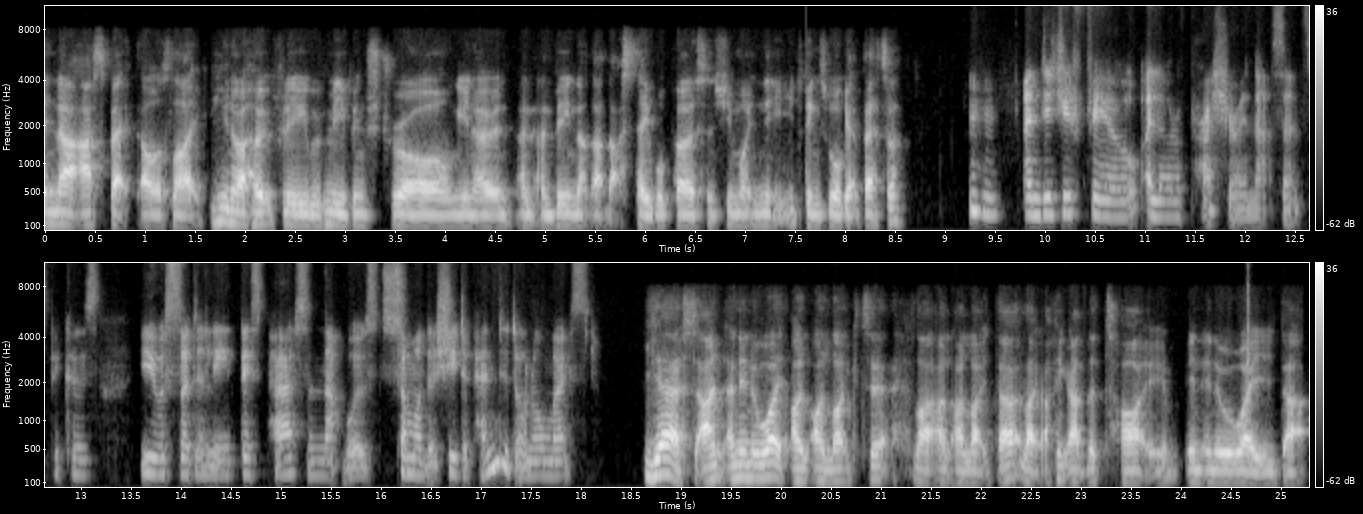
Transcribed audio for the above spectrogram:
in that aspect, I was like, you know, hopefully with me being strong, you know, and, and, and being that, that that stable person she might need, things will get better. Mm-hmm. And did you feel a lot of pressure in that sense because you were suddenly this person that was someone that she depended on almost? Yes, and, and in a way, I, I liked it. Like I, I liked that. Like I think at the time, in, in a way that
